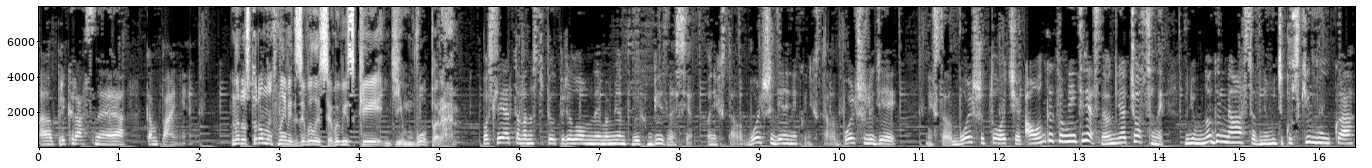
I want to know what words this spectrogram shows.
а, прекрасная компания. На ресторанах навіть з'явилися вивіски Дім Вопера. После этого наступил переломный момент в их бизнесе. У них стало больше денег, у них стало больше людей, у них стало больше точек. А он, как по мне, интересный, он неотесанный. В нем много мяса, в нем эти куски лука,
